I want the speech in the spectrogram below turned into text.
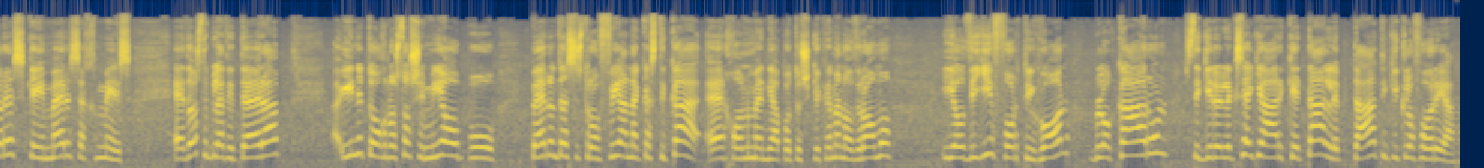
ώρες και ημέρες εχμή. Εδώ στην Πλατητέρα είναι το γνωστό σημείο όπου παίρνοντας τη στροφή αναγκαστικά έρχονμενοι από το συγκεκριμένο δρόμο οι οδηγοί φορτηγών μπλοκάρουν στην κυριολεξία για αρκετά λεπτά την κυκλοφορία.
